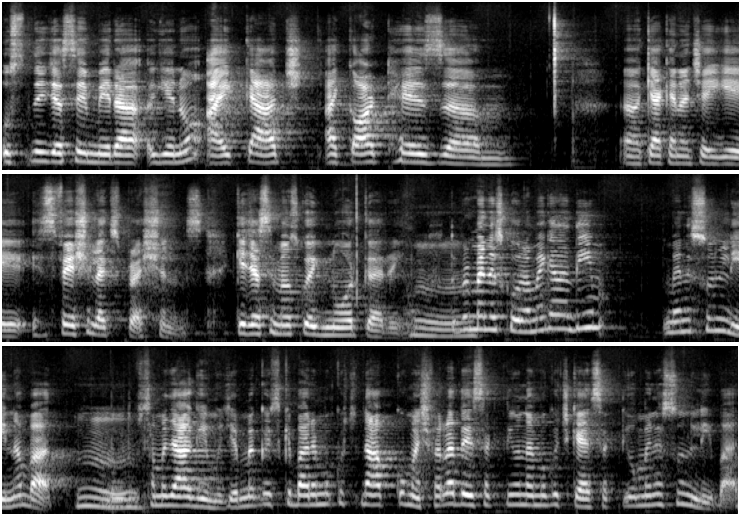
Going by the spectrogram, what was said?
اس نے جیسے میرا you know I catch I caught his کیا کہنا چاہیے فیشیل ایکسپریشنس کہ جیسے میں اس کو اگنور کر رہی ہوں۔ تو پھر میں نے اس کو میں کہنا دیم میں نے سن لی نا بات۔ سمجھ آ گئی مجھے۔ میں اس کے بارے میں کچھ نہ آپ کو مشورہ دے سکتی ہوں نہ میں کچھ کہہ سکتی ہوں میں نے سن لی بات۔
